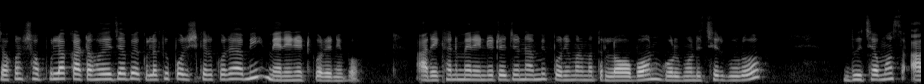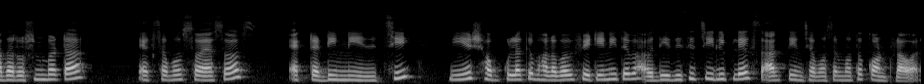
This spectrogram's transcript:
যখন সবগুলো কাটা হয়ে যাবে এগুলোকে পরিষ্কার করে আমি ম্যারিনেট করে নেব। আর এখানে ম্যারিনেটের জন্য আমি পরিমাণ মতো লবণ, গোলমরিচের গুঁড়ো, দুই চামচ আদা রসুন বাটা, এক চামচ সয়া সস একটা ডিম নিয়ে নিচ্ছি। নিয়ে সবগুলোকে ভালোভাবে ফেটিয়ে নিতে হবে। দিয়ে দিচ্ছি চিলি ফ্লেক্স আর তিন চামচের মতো কর্নফ্লাওয়ার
